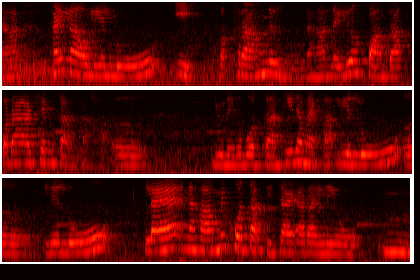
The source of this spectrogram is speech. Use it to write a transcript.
นะคะให้เราเรียนรู้อีกสักครั้งหนึ่งนะคะในเรื่องความรักก็ได้เช่นกันนะคะ เออ อยู่ในกระบวนการที่ทำไมคะเรียนรู้เออเรียนรู้ และนะคะไม่ควรตัดสินใจอะไรเร็ว อืม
